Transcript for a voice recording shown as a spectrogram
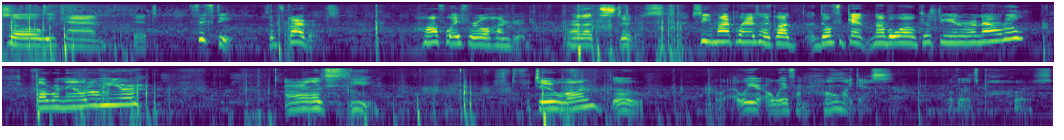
so we can hit 50 subscribers. Halfway through 100. Alright, let's do this. See, my players, I got, don't forget, number one, Cristiano Ronaldo. Got Ronaldo here. Alright, let's see two, one, go. We're away from home, I guess. Okay, let's pause.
